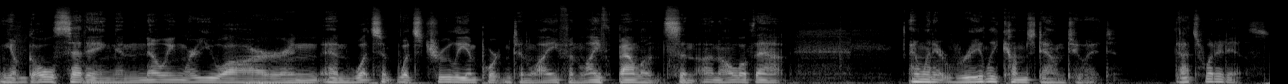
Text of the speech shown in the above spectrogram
you know, goal setting and knowing where you are and, and what's what's truly important in life and life balance and, and all of that. And when it really comes down to it, that's what it is.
